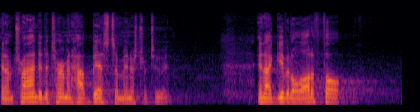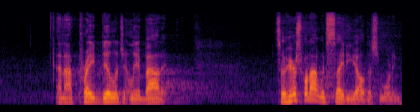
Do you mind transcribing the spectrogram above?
And I'm trying to determine how best to minister to it. And I give it a lot of thought. And I pray diligently about it. So here's what I would say to y'all this morning.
